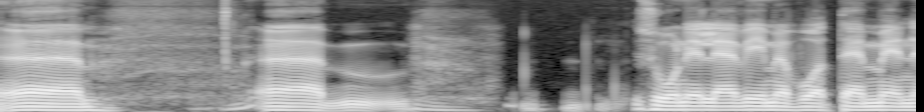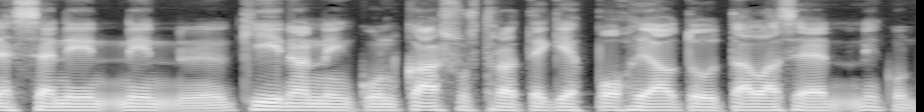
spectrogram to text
öö, öö, suunnilleen viime vuoteen mennessä, niin, niin Kiinan niin kuin kasvustrategia pohjautuu tällaiseen niin kuin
